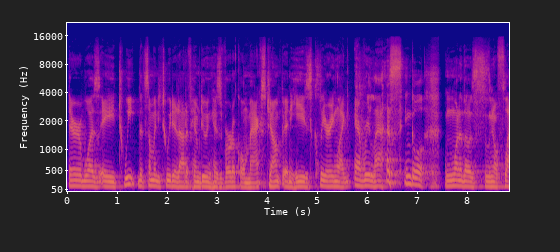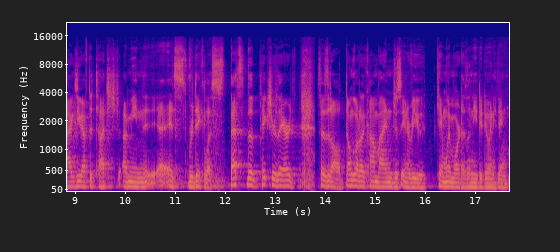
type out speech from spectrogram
There was a tweet that somebody tweeted out of him doing doing his vertical max jump and he's clearing like every last single one of those you know flags you have to touch. I mean it's ridiculous. That's the picture there. It says it all. Don't go to the combine. Just interview cam whitmore. Doesn't need to do anything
